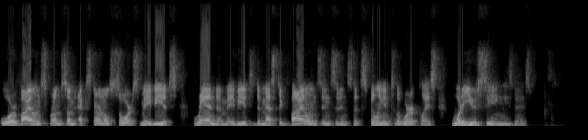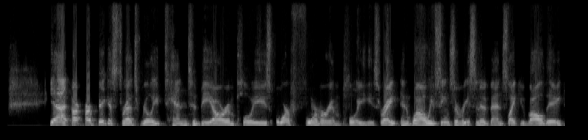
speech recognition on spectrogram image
or violence from some external source? Maybe it's random, maybe it's domestic violence incidents that's spilling into the workplace. What are you seeing these days? Yeah, our, our biggest threats really tend to be our employees or former employees, right? And while we've seen some recent events like Uvalde,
